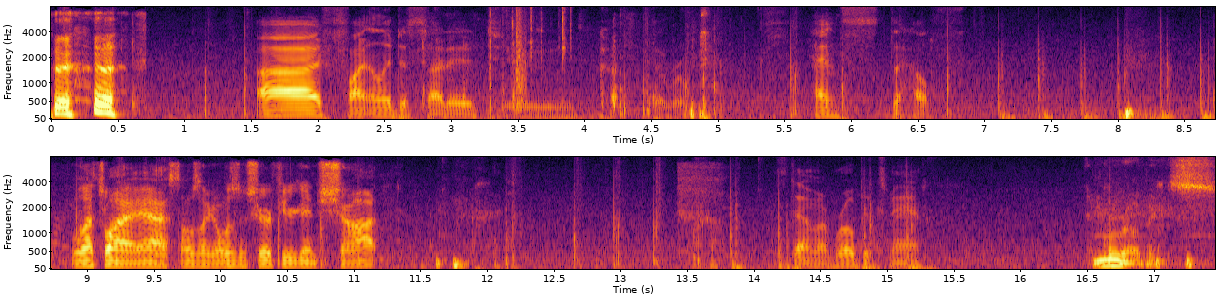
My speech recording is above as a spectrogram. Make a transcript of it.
did. I finally decided to cut the rope. Hence the health. well, that's why I asked. I was like, I wasn't sure if you were getting shot. It's damn aerobics, man. Aerobics.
